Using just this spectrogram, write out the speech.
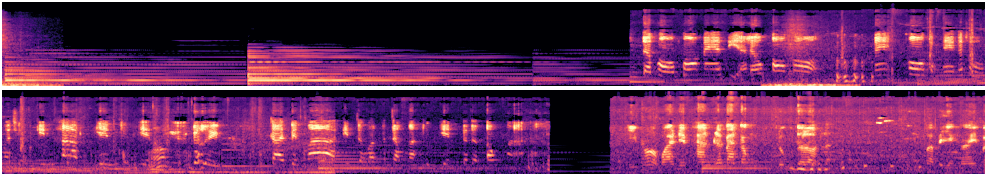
แต่พอพ่อแม่เสียแล้วพ่อก็แม่พ่อกับแม่ก็โทรมาชวนกินข้าวทุกเย็นทุกเย็นอย่างเงี้ยก็เลยกลายเป็นว่ากิจวัตรประจำวันทุกเย็นก็จะต้องมาที่พ่อไว้ได้ผ่านแล้วบ้านต้องดูตลอดแหละว่าเป็นยังไงไป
